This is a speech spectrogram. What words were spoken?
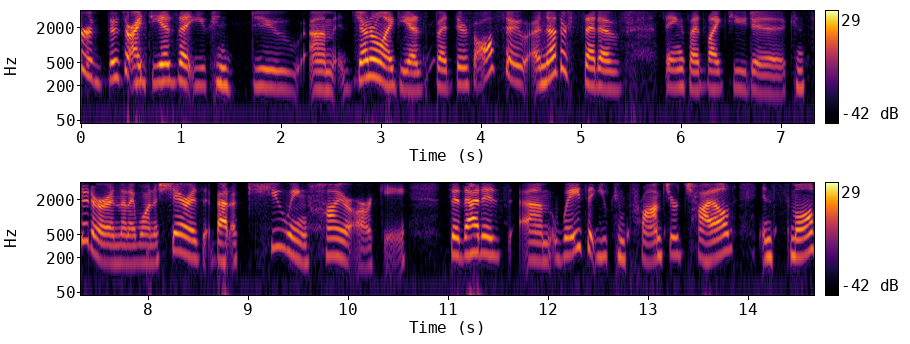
are those are ideas that you can do, um, general ideas. But there's also another set of things I'd like you to consider and that I want to share is about a cueing hierarchy. So that is um, ways that you can prompt your child in small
